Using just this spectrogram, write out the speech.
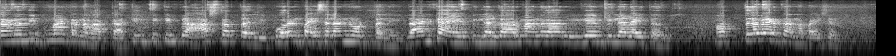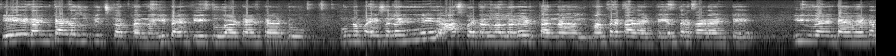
దానం తిప్పమంటున్నావు అక్క. తింపి తింపి ఆస్తుంది పూరని పొరని పైసలన్నీ ఉడుతున్నాయి దానికి ఆ పిల్లలు గారు మా అన్నగారు ఏం పిల్లలు అవుతారు? మొత్తగా పెడతాన్న పైసలు. ఏడంటే ఆడ చూపించుకొస్తాన్న ఇటంటి ఇటు అటంటే అటు. ఉన్న పైసలన్నీ హాస్పిటల్లలో పెడతాన్నా. మంత్రకాడ అంటే యంత్రకాడ అంటే. ఇవి అంటే అవి అంటే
